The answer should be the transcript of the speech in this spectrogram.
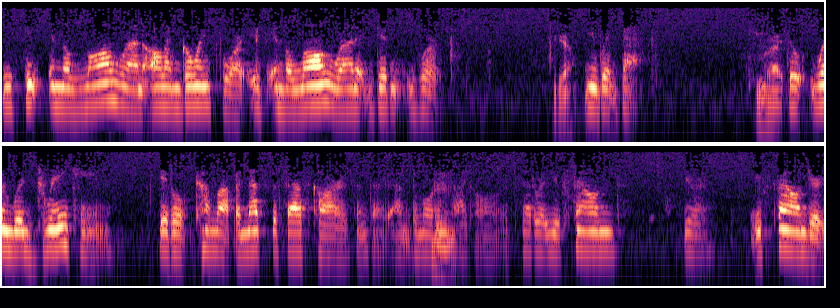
You see, in the long run, all I'm going for is in the long run, it didn't work. yeah, You went back. right. So when we're drinking, it'll come up, and that's the fast cars and the, and the hmm. motorcycle, etc. You found your you found your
